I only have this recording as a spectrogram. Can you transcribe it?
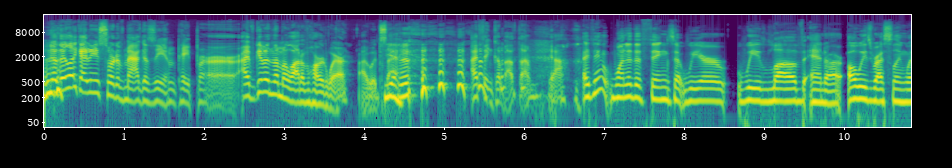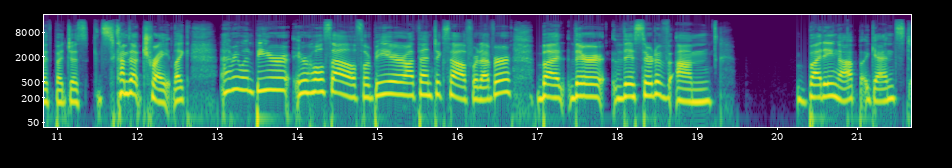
No, they like any sort of magazine paper. I've given them a lot of hardware, I would say. Yeah. I think about them. Yeah. I think one of the things that we're we love and are always wrestling with, but just comes out trite, like everyone be your, your whole self or be your authentic self, whatever. But they're this sort of um butting up against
